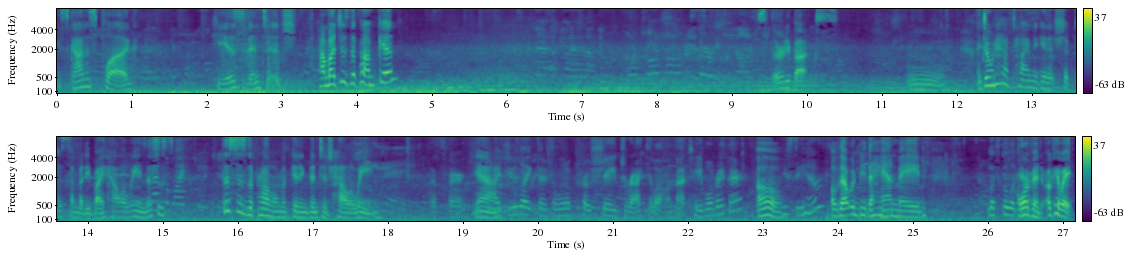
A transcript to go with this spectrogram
He's got his plug. He is vintage. How much is the pumpkin? It's 30 bucks. Ooh. I don't have time to get it shipped to somebody by Halloween. This is this is the problem with getting vintage Halloween. That's fair. Yeah. I do like. There's a little crochet Dracula on that table right there. Oh. You see him? Oh, that would be the handmade Let's go look. or at him. Okay, wait.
